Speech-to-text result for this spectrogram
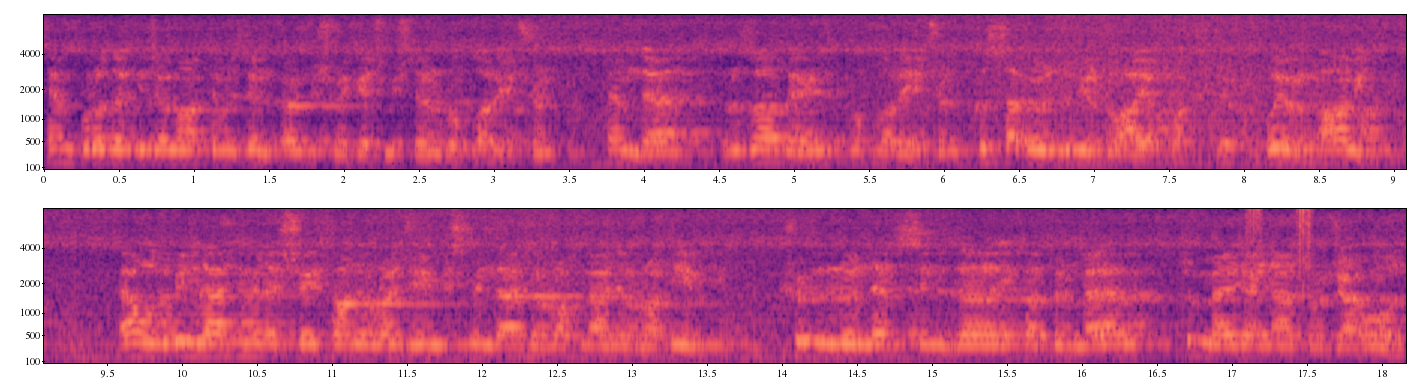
hem buradaki cemaatimizin ölmüş ve geçmişlerin ruhları için hem de Rıza Bey'in ruhları için kısa özlü bir dua yapmak istiyorum. Buyurun amin. Euzu billahi mineşşeytanirracim. Bismillahirrahmanirrahim. Küllü nefsin zâikatul mevt. Tümme ileyna turcaun.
